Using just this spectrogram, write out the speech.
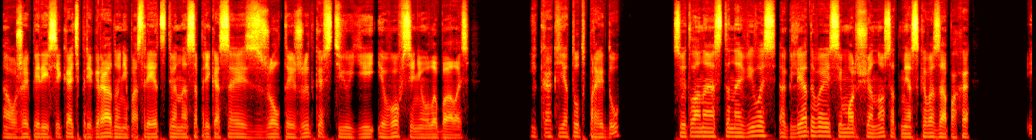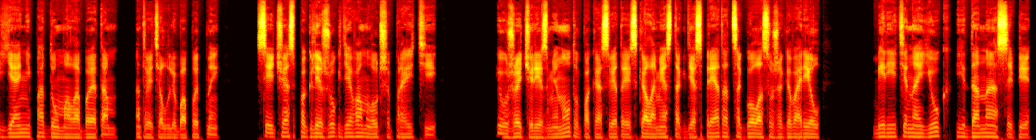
А уже пересекать преграду, непосредственно соприкасаясь с желтой жидкостью, ей и вовсе не улыбалось. «И как я тут пройду?» Светлана остановилась, оглядываясь и морща нос от мерзкого запаха. «Я не подумал об этом», — ответил любопытный. «Сейчас погляжу, где вам лучше пройти». И уже через минуту, пока Света искала место, где спрятаться, голос уже говорил «Берите на юг и до насыпи.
